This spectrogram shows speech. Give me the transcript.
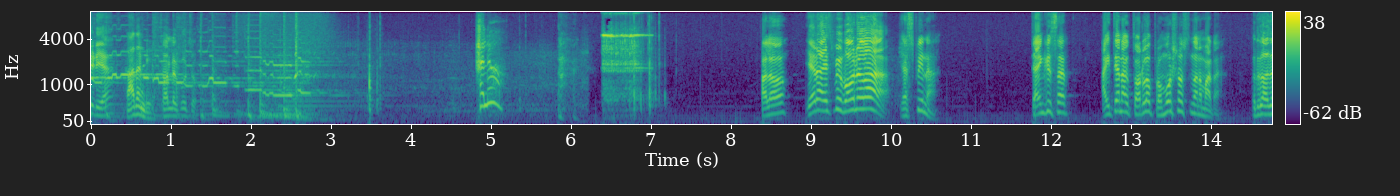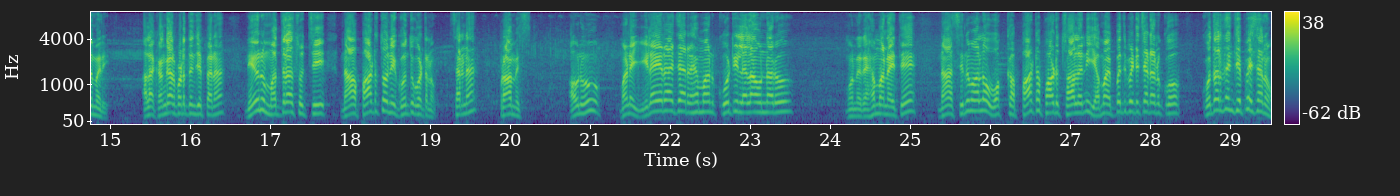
ఎస్టీడియా కాదండి. చాలే కూర్చో. హలో. హలో. ఏరా ఎస్పీ బాగున్నావా? ఎస్పీనా? థ్యాంక్ యూ సార్ అయితే నాకు త్వరలో ప్రమోషన్ వస్తుందన్నమాట. అది కాదు మరి. అలా కంగారు పడదని చెప్పానా? నేను మద్రాసు వచ్చి నా పాటతో నీ గొంతు కొట్టను. సరేనా? ప్రామిస్ అవును మన ఇళయరాజా రెహమాన్ కోటీలు ఎలా ఉన్నారు? మొన్న రెహమాన్ అయితే నా సినిమాలో ఒక్క పాట పాడు చాలని యమ ఇబ్బంది పెట్టించాడు అనుకో కుదరదని చెప్పేశాను.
